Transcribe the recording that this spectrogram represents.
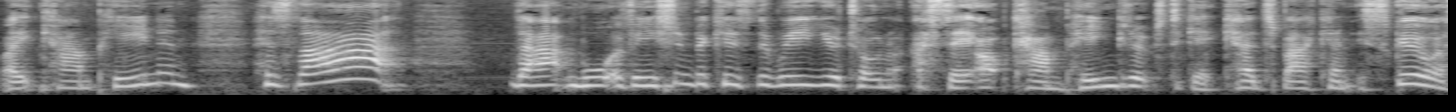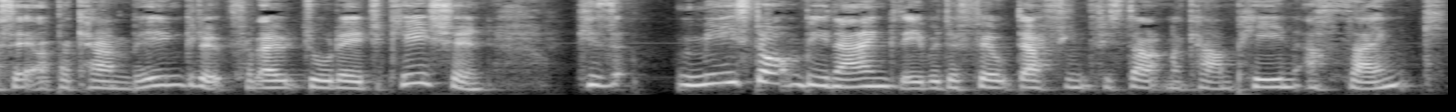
like campaigning. Has that that motivation because the way you're talking, I set up campaign groups to get kids back into school. I set up a campaign group for outdoor education because me stopping being angry would have felt different for starting a campaign. I think.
